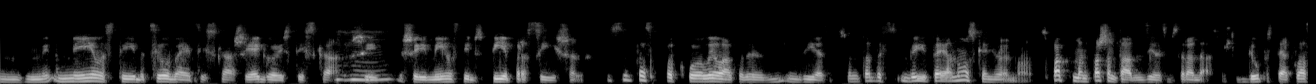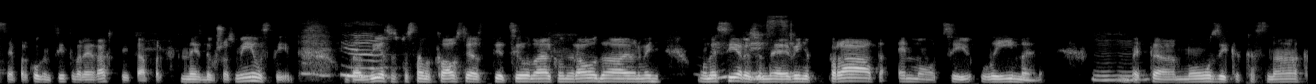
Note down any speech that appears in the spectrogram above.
mīlestība, cilvēciskā, šī egoistiskā, mm -hmm. šī, šī mīlestības pieprasīšana. Tas ir tas, par ko lielākoties dziesmas. Un tad es biju tajā noskaņojumā. Es pat man pašam tādas dziesmas radās. 12. klasē par ko gan citu varēja rakstīt, kā par neizdevušos mīlestību. Un tās dziesmas pēc tam klausījās tie cilvēki un raudāja, un, viņi, un es ierezumēju viņu prāta emociju līmeni. Mm -hmm. Bet tā uh, mūzika, kas nāk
